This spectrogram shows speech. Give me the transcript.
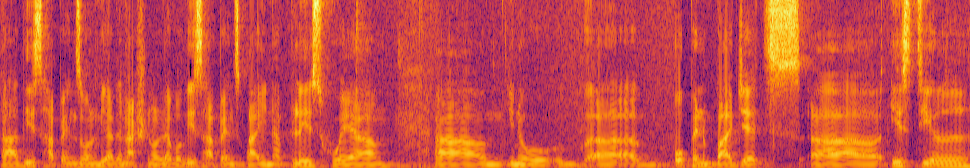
uh, this happens only at the national level. This happens uh, in a place where um, you know uh, open budgets uh, is still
